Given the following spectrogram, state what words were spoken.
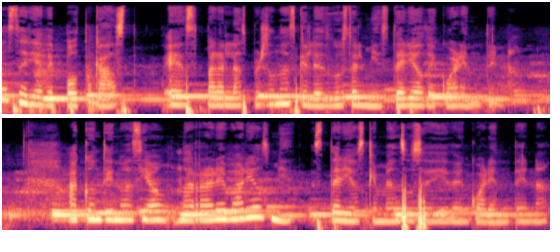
Esta serie de podcast es para las personas que les gusta el misterio de cuarentena. A continuación, narraré varios misterios que me han sucedido en cuarentena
